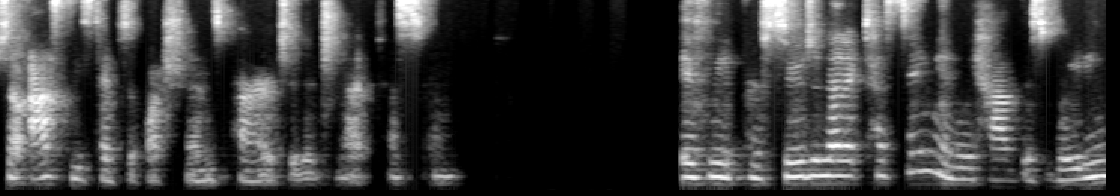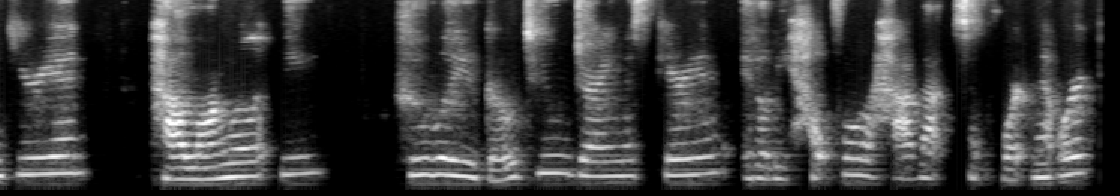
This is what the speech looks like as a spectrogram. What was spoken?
So ask these types of questions prior to the genetic testing. If we pursue genetic testing and we have this waiting period, how long will it be? Who will you go to during this period? It'll be helpful to have that support network,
